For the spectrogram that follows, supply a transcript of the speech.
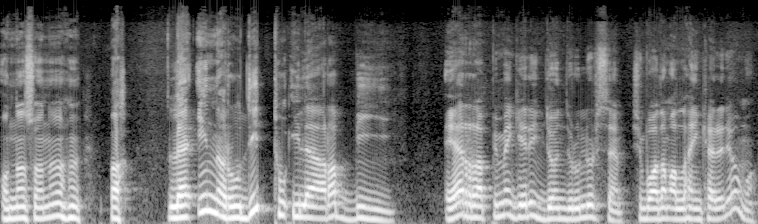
ondan sonra bak la in rudittu ila rabbi eğer Rabbime geri döndürülürsem. Şimdi bu adam Allah'a inkar ediyor mu?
